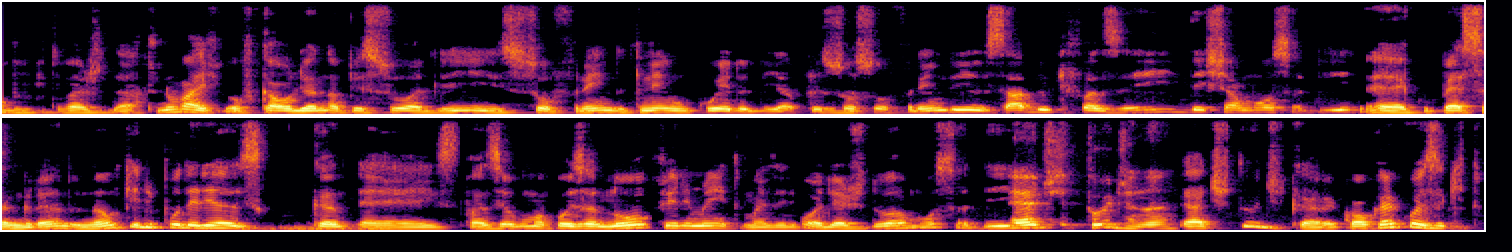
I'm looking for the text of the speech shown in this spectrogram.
óbvio que tu vai ajudar. Tu não vai ficar olhando a pessoa ali sofrendo, que nem um coelho ali, a pessoa uhum. sofrendo e ele sabe o que fazer e deixar a moça ali é, com o pé sangrando. Não que ele poderia é, fazer alguma coisa no ferimento, mas ele, pô, ele ajudou a moça ali. É atitude, né? É atitude, cara. Qualquer coisa que tu,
